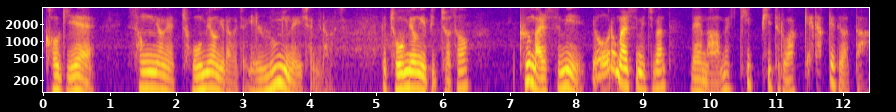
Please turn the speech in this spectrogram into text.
거기에 성령의 조명이라고 하죠. 일루미네이션이라고 그러죠. 그 조명이 비춰서 그 말씀이 여러 말씀이 있지만 내 마음에 깊이 들어와 깨닫게 되었다.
